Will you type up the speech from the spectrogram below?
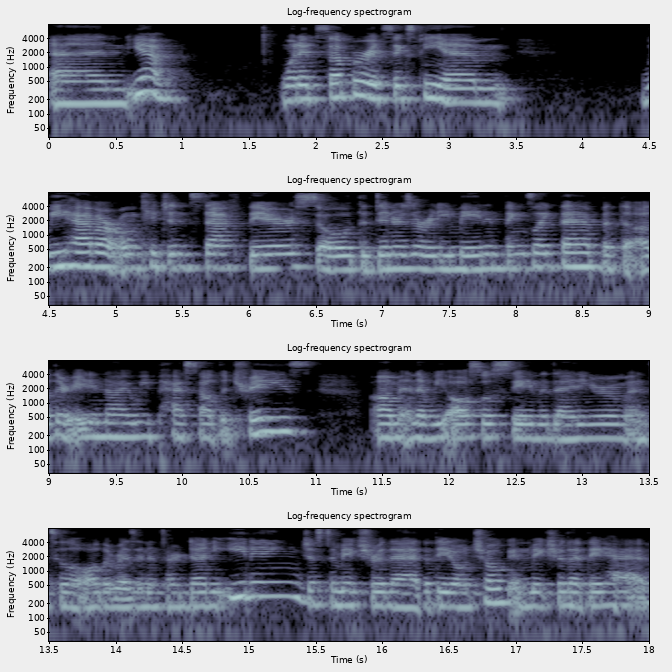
And yeah, when it's supper at 6 p.m., we have our own kitchen staff there, so the dinner's already made and things like that. But the other aide and I, we pass out the trays. Um, and then we also stay in the dining room until all the residents are done eating, just to make sure that they don't choke and make sure that they have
